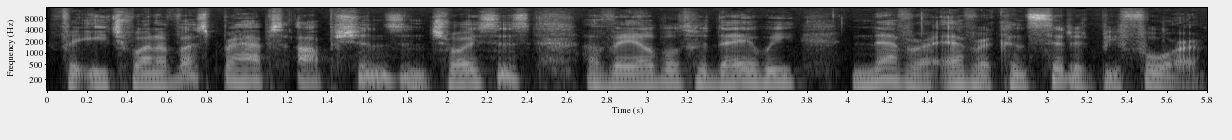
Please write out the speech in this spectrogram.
For each one of us, perhaps options and choices available today we never ever considered before.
